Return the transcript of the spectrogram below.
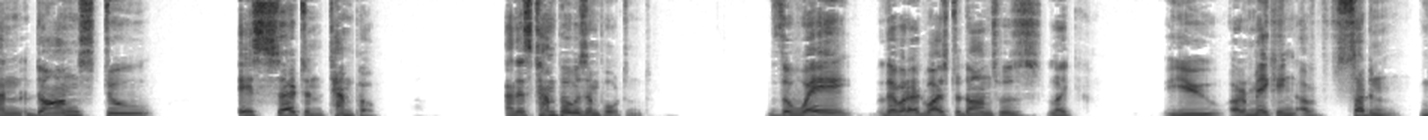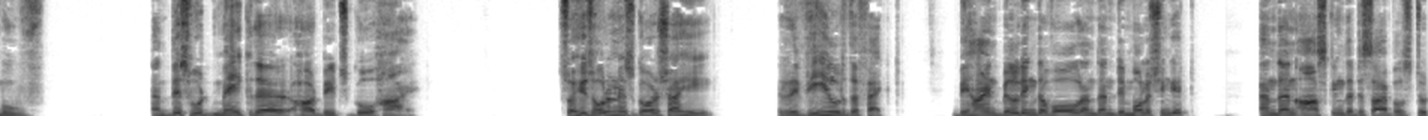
and dance to a certain tempo. And this tempo was important. The way they were advised to dance was like you are making a sudden move. And this would make their heartbeats go high. So His Holiness Gaur Shahi revealed the fact behind building the wall and then demolishing it, and then asking the disciples to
